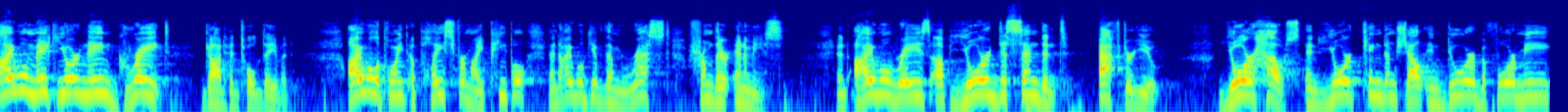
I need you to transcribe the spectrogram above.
I will make your name great, God had told David. I will appoint a place for my people, and I will give them rest from their enemies. And I will raise up your descendant after you. Your house and your kingdom shall endure before me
